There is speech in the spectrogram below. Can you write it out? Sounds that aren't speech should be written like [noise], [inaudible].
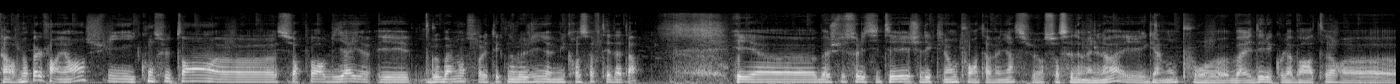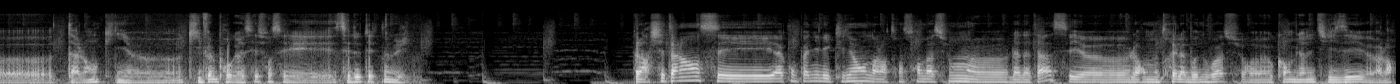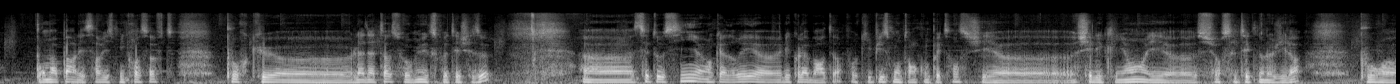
Alors je m'appelle Florian, je suis consultant euh, sur Power BI et globalement sur les technologies Microsoft et Data. Et euh, bah, je suis sollicité chez des clients pour intervenir sur, ces domaines-là et également pour euh, bah, aider les collaborateurs talents qui, veulent progresser sur ces, deux technologies. Alors chez Talent, c'est accompagner les clients dans leur transformation de la data, c'est leur montrer la bonne voie sur comment bien utiliser, alors pour ma part les services Microsoft pour que euh, la data soit au mieux exploitée chez eux. Euh, c'est aussi encadrer euh, les collaborateurs pour qu'ils puissent monter en compétence chez, chez les clients et sur ces technologies-là pour,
